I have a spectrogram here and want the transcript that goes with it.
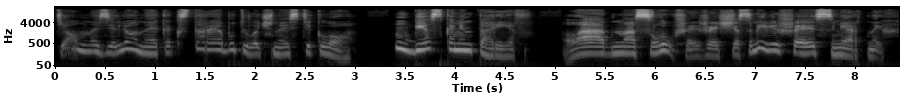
темно-зеленые, как старое бутылочное стекло. Без комментариев. «Ладно, слушай же, счастливейшая из смертных.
